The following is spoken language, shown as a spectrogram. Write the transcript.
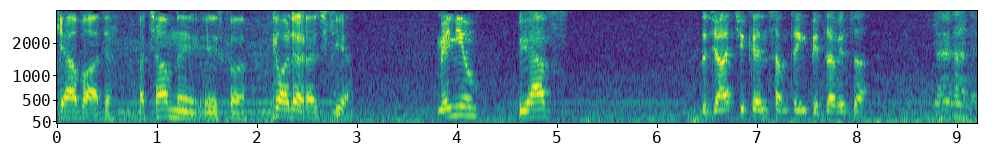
क्या बात है। अच्छा हमने इसको ऑर्डर सर्च किया। Menu you have the Jat chicken something pizza विज्जा क्या खाने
